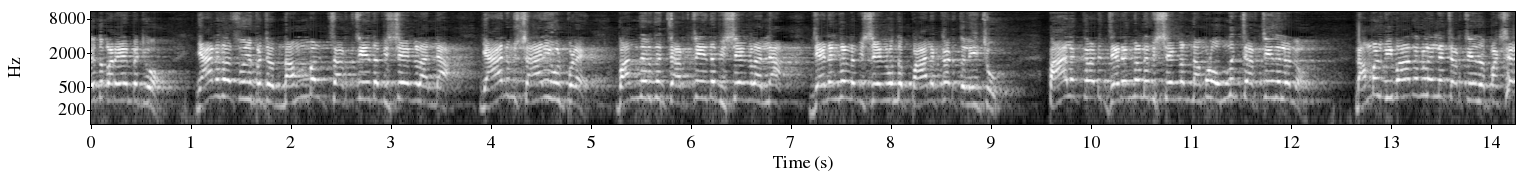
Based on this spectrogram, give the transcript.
എന്ന് പറയാൻ പറ്റുമോ? ഞാനതാ സൂചിപ്പിച്ചത് നമ്മൾ ചർച്ച ചെയ്ത വിഷയങ്ങളല്ല. ഞാനും ഷാനി ഉൾപ്പെടെ വന്നിരുന്ന് ചർച്ച ചെയ്ത വിഷയങ്ങളല്ല. ജനങ്ങളുടെ വിഷയങ്ങളൊന്ന് പാലക്കാട് തെളിയിച്ചു. പാലക്കാട് ജനങ്ങളുടെ വിഷയങ്ങൾ നമ്മൾ ഒന്നും ചർച്ച ചെയ്തില്ലല്ലോ. നമ്മൾ വിവാദങ്ങളല്ലേ ചർച്ച ചെയ്തത്? പക്ഷെ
